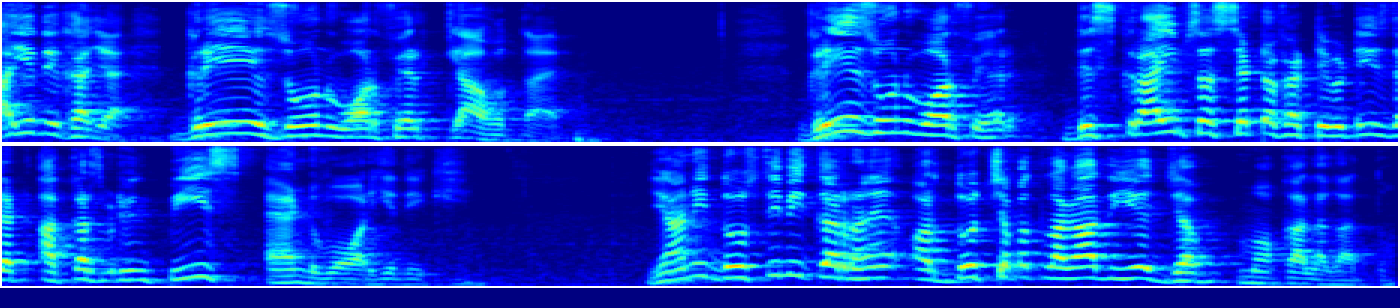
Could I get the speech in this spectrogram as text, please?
आइए देखा जाए, ग्रे जोन वॉरफेयर क्या होता है? Grey zone warfare describes a set of activities that occurs between peace and war ये देखिए। यानी दोस्ती भी कर रहे हैं और दो चपत लगा दिए जब मौका लगा तो।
